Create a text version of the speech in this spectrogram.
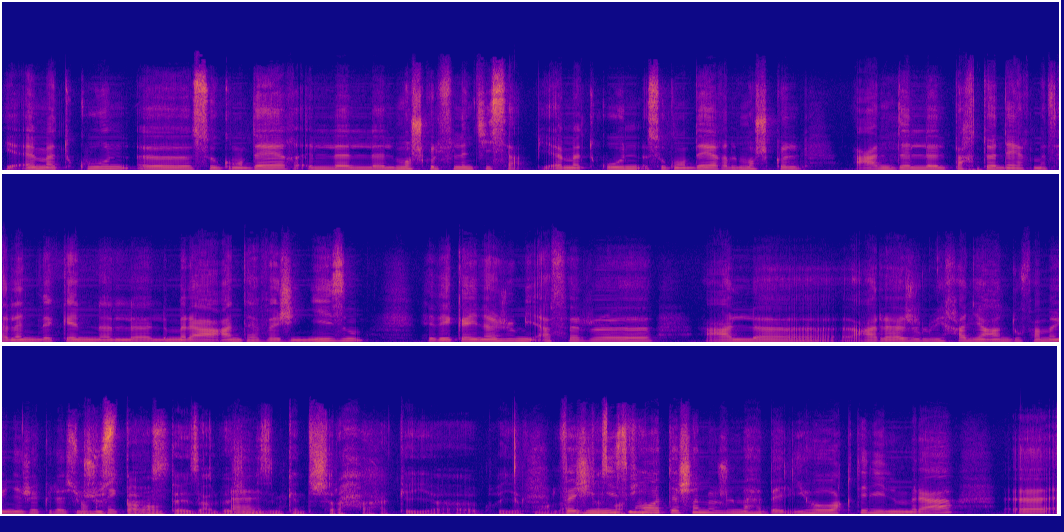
يا إما تكون secondaire لمشكل في الانتصاب يا إما تكون secondaire لمشكل عند ال partenaire مثلا إذا كان المرأة عندها vaginisme هذاك ينجم يأثر على على الراجل ويخلي عنده فما une éjaculation juste parenthèse على ال vaginisme آه. تشرحها هكايا brièvement ال vaginisme هو التشنج المهبلي. هو وقت اللي المرأة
